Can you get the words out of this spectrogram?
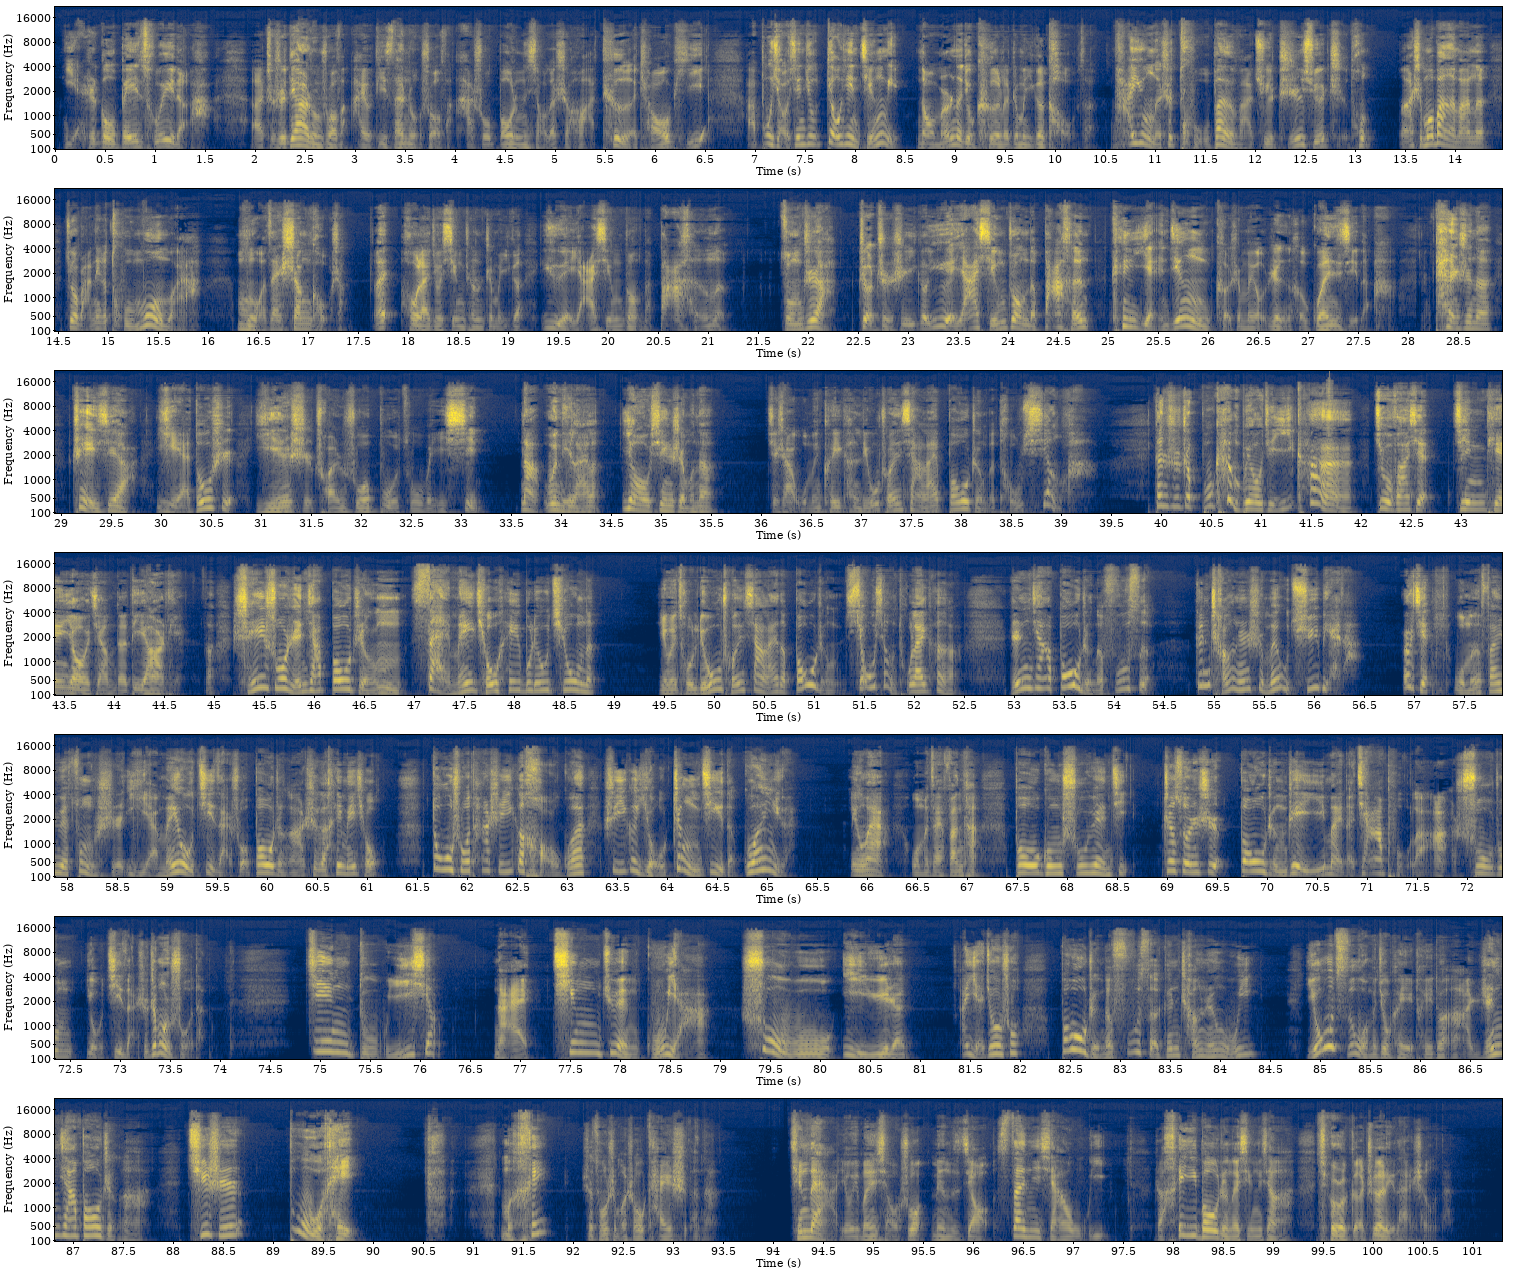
也是够悲催的啊。啊，这是第二种说法，还有第三种说法，还说包拯小的时候啊特调皮啊，不小心就掉进井里，脑门呢就磕了这么一个口子。他用的是土办法去止血止痛啊，什么办法呢？就把那个土沫沫呀抹在伤口上，哎，后来就形成了这么一个月牙形状的疤痕了。总之啊，这只是一个月牙形状的疤痕，跟眼睛可是没有任何关系的啊。但是呢，这些啊。也都是野史传说，不足为信。那问题来了，要信什么呢？其实啊我们可以看流传下来包拯的头像啊。但是这不看不要紧，一看就发现今天要讲的第二点啊。谁说人家包拯赛煤球黑不溜秋呢？因为从流传下来的包拯肖像图来看啊，人家包拯的肤色跟常人是没有区别的。而且我们翻阅《宋史》也没有记载说包拯啊是个黑煤球，都说他是一个好官，是一个有政绩的官员。另外啊，我们再翻看《包公书院记》，这算是包拯这一脉的家谱了啊。书中有记载是这么说的：“金赌一相，乃清隽古雅，庶无异于人。”啊，也就是说，包拯的肤色跟常人无异。由此我们就可以推断啊，人家包拯啊，其实不黑。那么黑是从什么时候开始的呢？清代啊，有一本小说，名字叫《三侠五义》，黑包拯的形象啊，就是搁这里诞生的。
